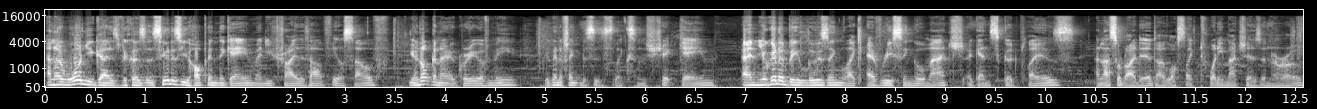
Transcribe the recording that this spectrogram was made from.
And I warn you guys because as soon as you hop in the game and you try this out for yourself, you're not gonna agree with me, you're gonna think this is like some shit game, and you're gonna be losing like every single match against good players, and that's what I did, I lost like 20 matches in a row.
